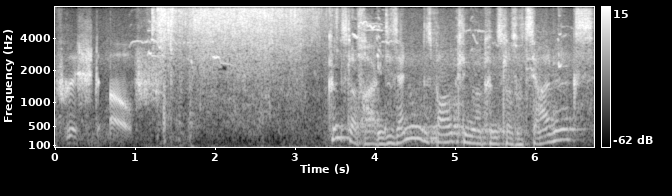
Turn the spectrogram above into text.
Frischt auf. Künstlerfragen, die Sendung des Paul Klinger Künstler Sozialwerks.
